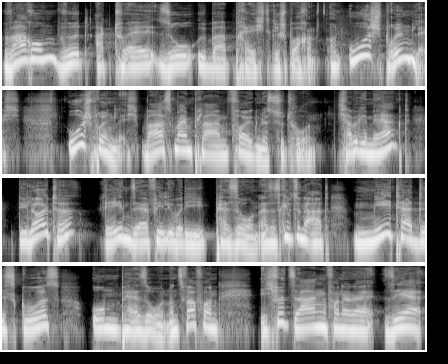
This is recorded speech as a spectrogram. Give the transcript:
warum wird aktuell so über Precht gesprochen? Und ursprünglich, ursprünglich war es mein Plan, Folgendes zu tun. Ich habe gemerkt, die Leute reden sehr viel über die Person. Also es gibt so eine Art Metadiskurs um Person. Und zwar von, ich würde sagen, von einer sehr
